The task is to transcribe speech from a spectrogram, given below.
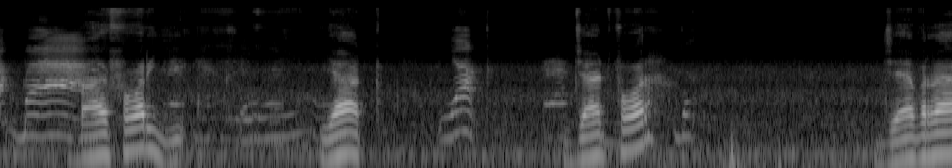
Akbar. Y for yak. Yak. Z for zebra.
